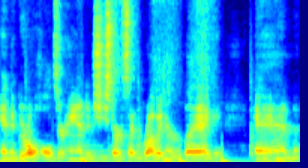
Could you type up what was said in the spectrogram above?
And the girl holds her hand and she starts like rubbing her leg. And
